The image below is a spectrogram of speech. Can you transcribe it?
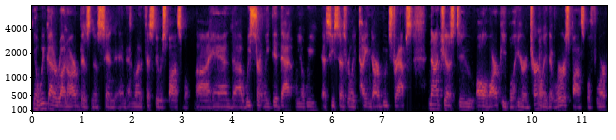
you know, we've got to run our business and and, and run it fiscally responsible, uh, and uh, we certainly did that. You know, we, as he says, really tightened our bootstraps, not just to all of our people here internally that we're responsible for.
